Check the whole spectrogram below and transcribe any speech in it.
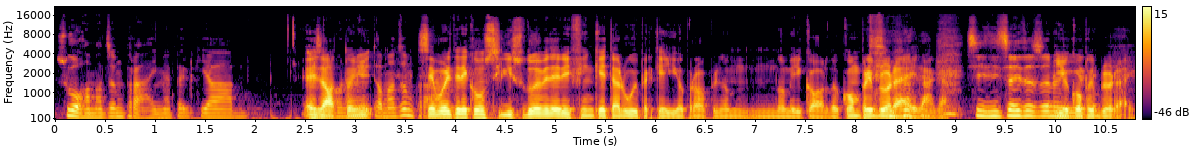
su Amazon Prime per chi ha Esatto, abbonamento Amazon Prime. se volete dei consigli su dove vedere i film che da lui, perché io proprio non, non mi ricordo, compri i Blu-ray, raga. sì, di solito sono io. Io compro i che- Blu-ray.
